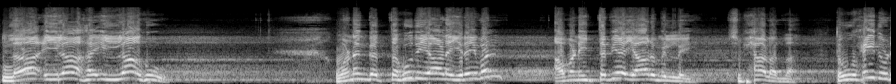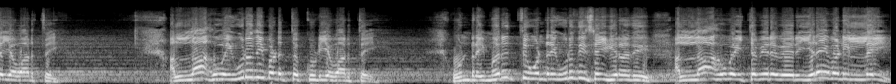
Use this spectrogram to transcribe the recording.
லா இலாஹ இல்லாஹு. வணங்க தகுதியான இறைவன் அவனை தவிர யாரும் இல்லை. சுப்ஹான் அல்லாஹ் தௌஹீதுடைய வார்த்தை. அல்லாஹுவை உறுதிப்படுத்தக்கூடிய வார்த்தை. ஒன்றை மறுத்து ஒன்றை உறுதி செய்கிறது. அல்லாஹுவை தவிர வேறு இறைவன் இல்லை.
